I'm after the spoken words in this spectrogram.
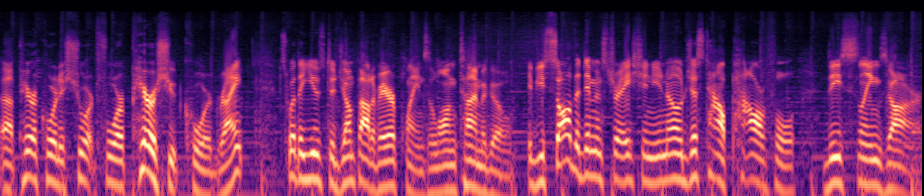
Uh, paracord is short for parachute cord, right? It's what they used to jump out of airplanes a long time ago. If you saw the demonstration, you know just how powerful these slings are.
